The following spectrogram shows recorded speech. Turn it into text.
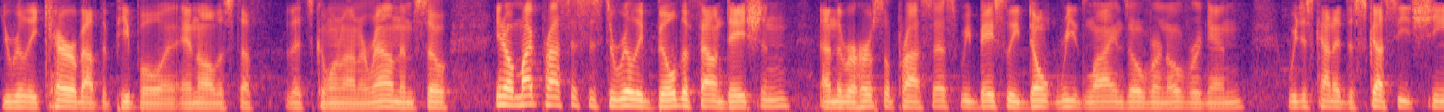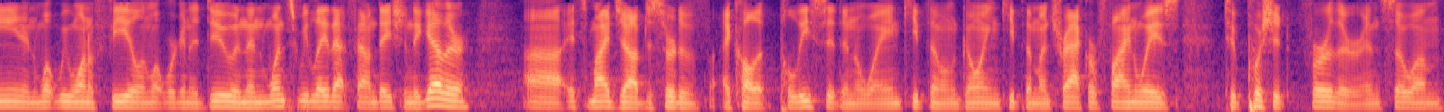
you really care about the people and, and all the stuff that's going on around them. So, you know, my process is to really build the foundation and the rehearsal process. We basically don't read lines over and over again. We just kind of discuss each scene and what we want to feel and what we're going to do. And then once we lay that foundation together, uh, it's my job to sort of, I call it police it in a way and keep them on going, keep them on track, or find ways to push it further. And so um,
